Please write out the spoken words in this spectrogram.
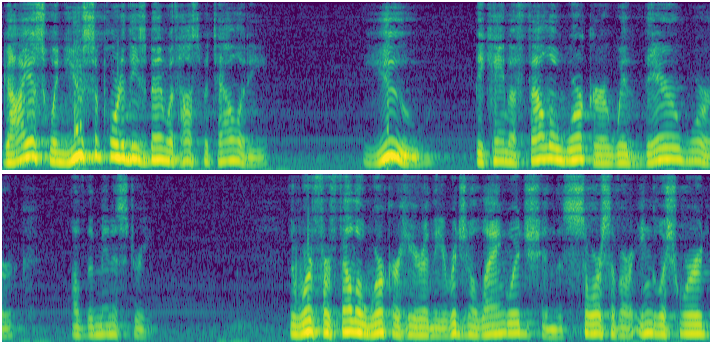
Gaius, when you supported these men with hospitality, you became a fellow worker with their work of the ministry. The word for fellow worker here in the original language and the source of our English word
